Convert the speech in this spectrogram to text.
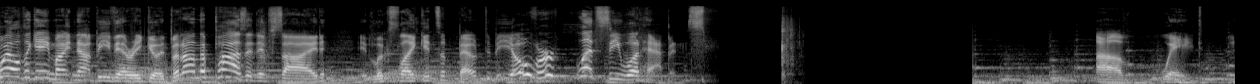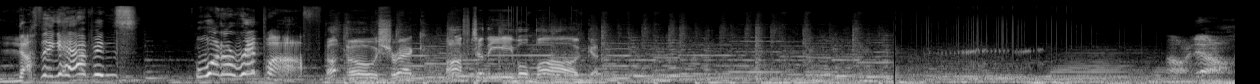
Well, the game might not be very good, but on the positive side, it looks like it's about to be over. Let's see what happens. Uh, wait. Nothing happens? What a ripoff! Uh-oh, Shrek, off to the evil bog. Oh no!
